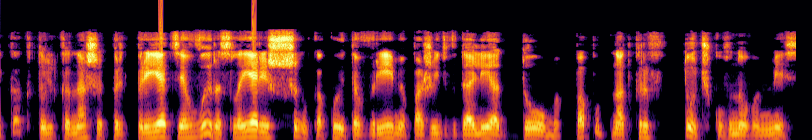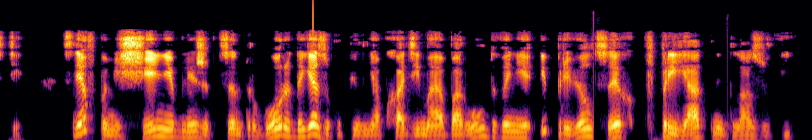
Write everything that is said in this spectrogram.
И как только наше предприятие выросло, я решил какое-то время пожить вдали от дома, попутно открыв точку в новом месте. Сняв помещение ближе к центру города, я закупил необходимое оборудование и привел цех в приятный глазу вид.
